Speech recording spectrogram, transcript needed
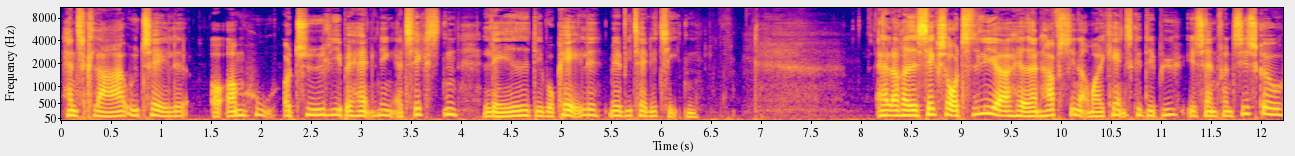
hans klare udtale og omhu og tydelige behandling af teksten lagede det vokale med vitaliteten. Allerede seks år tidligere havde han haft sin amerikanske debut i San Francisco.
